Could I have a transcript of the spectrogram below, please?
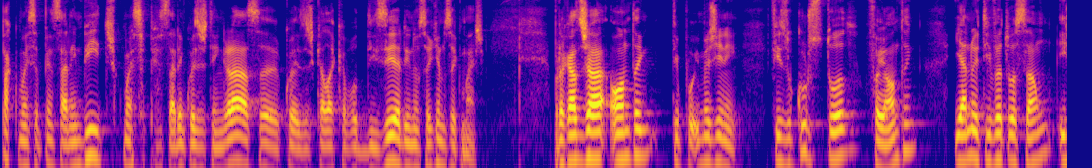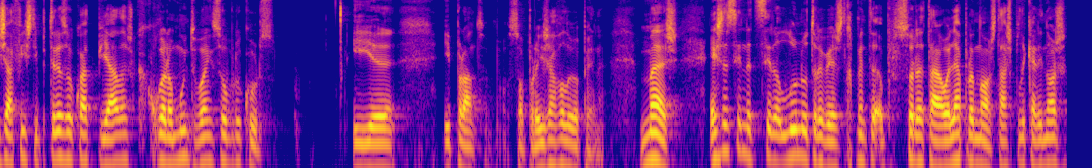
Pá, começa a pensar em beats, começa a pensar em coisas que têm graça, coisas que ela acabou de dizer e não sei o que, não sei o que mais. Por acaso já ontem, tipo, imaginem, fiz o curso todo, foi ontem, e à noite tive atuação e já fiz tipo 3 ou 4 piadas que correram muito bem sobre o curso. E, eh, e pronto, só por aí já valeu a pena. Mas esta cena de ser aluno outra vez, de repente a professora está a olhar para nós, está a explicar e nós,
